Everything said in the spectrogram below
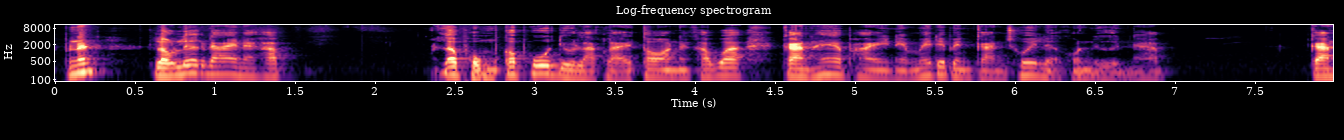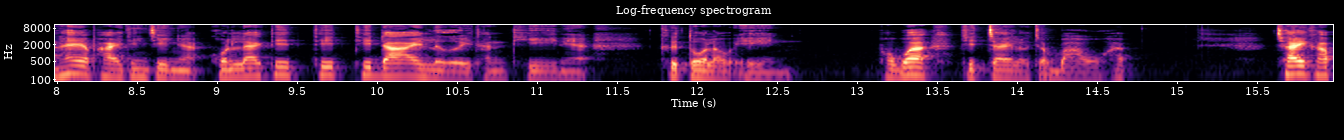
เพราะนั้นเราเลือกได้นะครับ แล้วผมก็พูดอยู่หลากหลายตอนนะครับว่าการให้อภัยเนี่ยไม่ได้เป็นการช่วยเหลือคนอื่นนะครับ การให้อภัยจริงๆอะคนแรกที่ที่ที่ได้เลยทันทีเนี่ยคือตัวเราเอง เพราะว่าจิตใจเราจะเบาครับ ใช่ครับ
